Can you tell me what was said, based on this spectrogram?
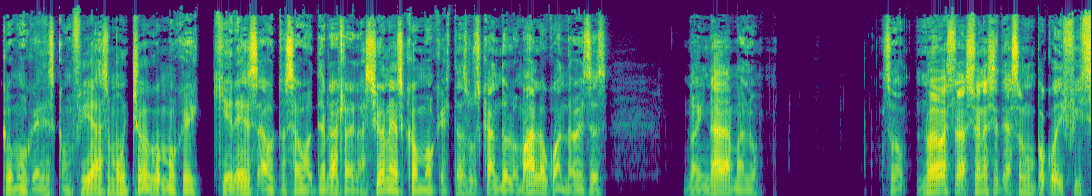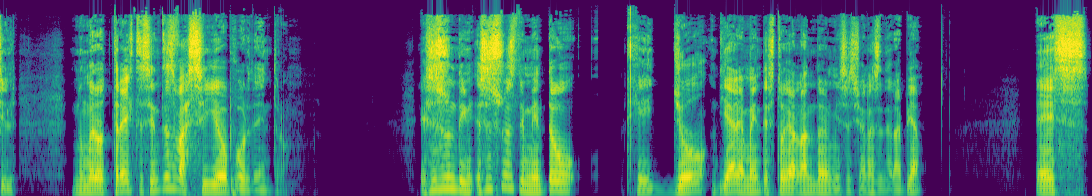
como que desconfías mucho, como que quieres autosabotear las relaciones, como que estás buscando lo malo cuando a veces no hay nada malo. So, nuevas relaciones se te hacen un poco difícil. Número tres, te sientes vacío por dentro. Ese es un, ese es un sentimiento que yo diariamente estoy hablando en mis sesiones de terapia es,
